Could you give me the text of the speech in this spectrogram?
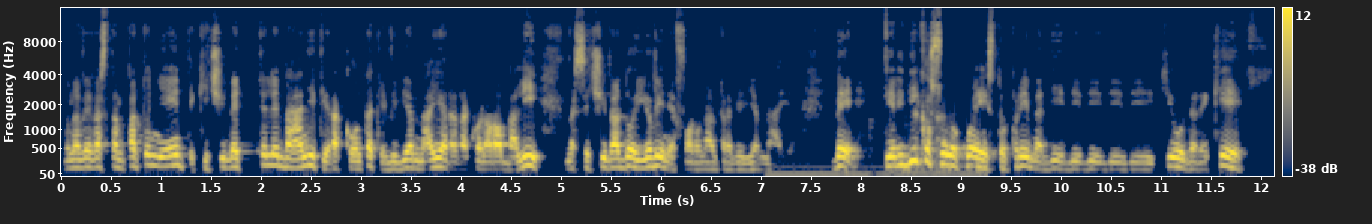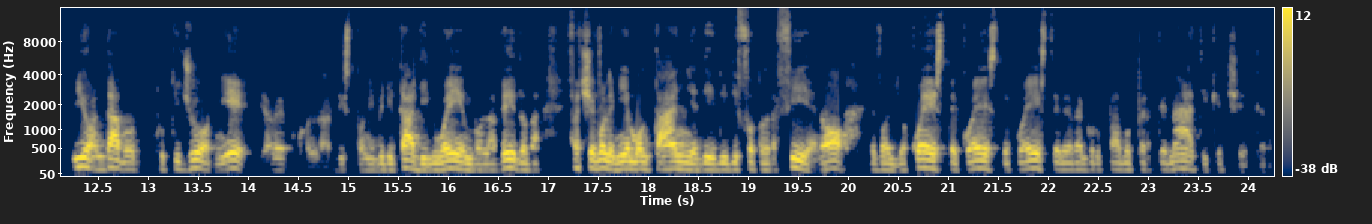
non aveva stampato niente. Chi ci mette le mani ti racconta che Vivian Mayer era quella roba lì, ma se ci vado io viene fuori un'altra Vivian Mayer. Beh, ti ridico solo questo prima di, di, di, di chiudere, che io andavo tutti i giorni e con la disponibilità di Luembo, la vedova, facevo le mie montagne di, di, di fotografie, no? E voglio queste, queste, queste, le raggruppavo per tematiche, eccetera.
